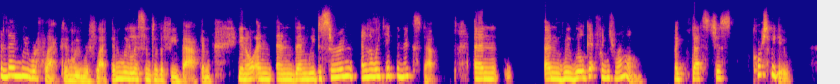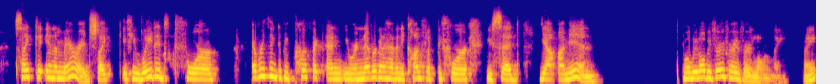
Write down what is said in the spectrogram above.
and then we reflect and we reflect and we listen to the feedback and you know and and then we discern and then we take the next step, and and we will get things wrong, like that's just of course we do. It's like in a marriage, like if you waited for everything to be perfect and you were never going to have any conflict before you said, yeah, I'm in, well, we'd all be very, very, very lonely, right?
